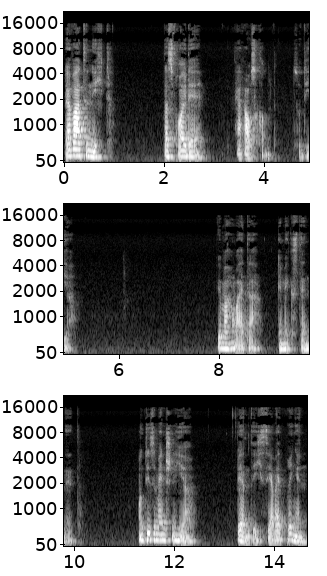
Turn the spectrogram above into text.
Erwarte nicht, dass Freude herauskommt zu dir. Wir machen weiter im Extended. Und diese Menschen hier werden dich sehr weit bringen.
